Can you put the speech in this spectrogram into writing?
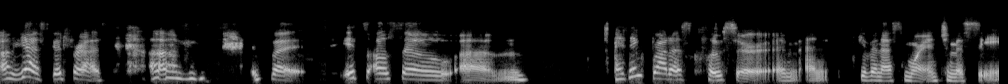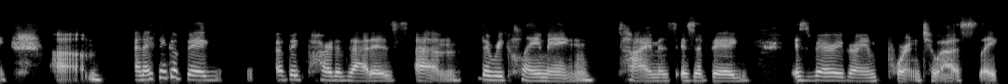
Um, yes, good for us. Um, but it's also, um, I think, brought us closer and, and given us more intimacy. Um, and I think a big a big part of that is um, the reclaiming time is is a big is very very important to us. Like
